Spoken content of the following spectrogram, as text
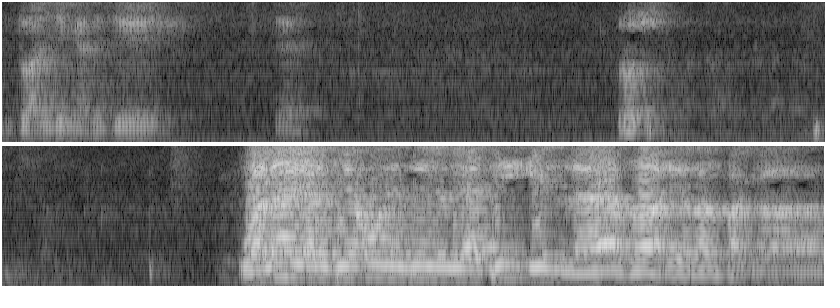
itu anjing nggak najis ya terus wala yarji'u yadi illa zahiran fakat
